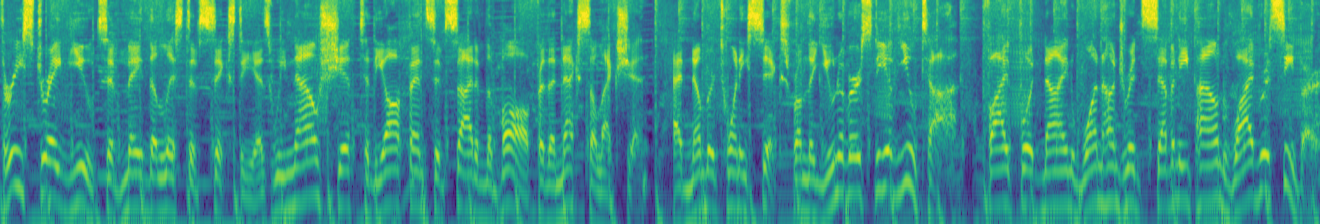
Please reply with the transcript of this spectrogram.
Three straight Utes have made the list of 60 as we now shift to the offensive side of the ball for the next selection. At number 26 from the University of Utah, 5'9, 170 pound wide receiver,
